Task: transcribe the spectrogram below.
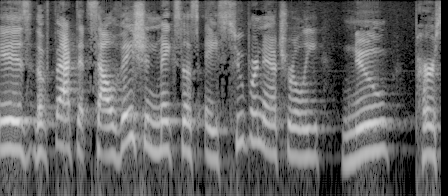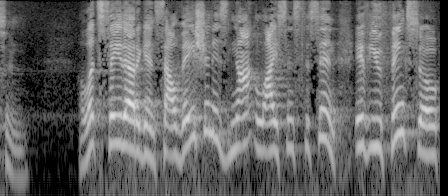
is the fact that salvation makes us a supernaturally new person. Now, let's say that again. Salvation is not licensed to sin. If you think so,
